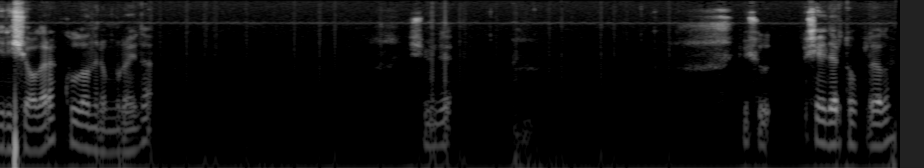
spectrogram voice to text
girişi olarak kullanırım burayı da. Şimdi şu şeyleri toplayalım.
